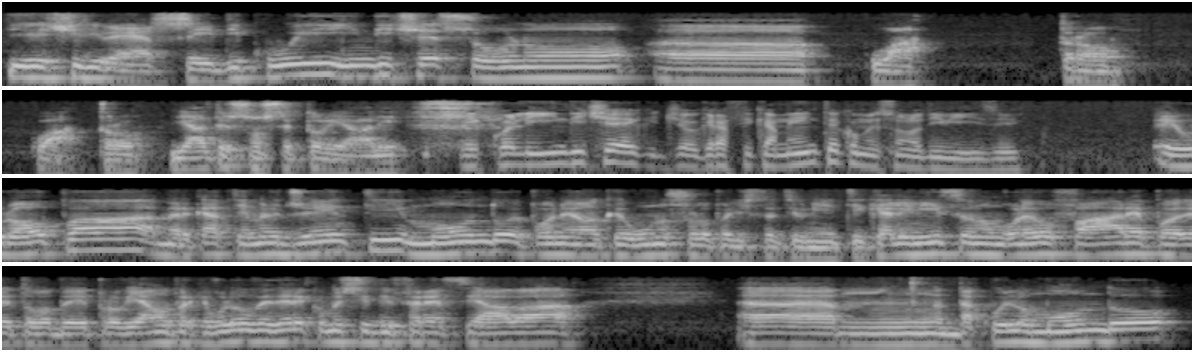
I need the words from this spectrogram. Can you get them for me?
10 diversi di cui indice sono uh, 4 4 gli altri sono settoriali. E quelli indice geograficamente come sono divisi? Europa, mercati emergenti, mondo e poi ne ho anche uno solo per gli Stati Uniti, che all'inizio non volevo fare, poi ho detto vabbè proviamo perché volevo vedere come si differenziava ehm, da quello mondo,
